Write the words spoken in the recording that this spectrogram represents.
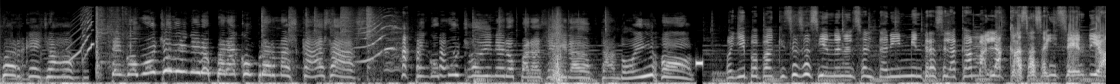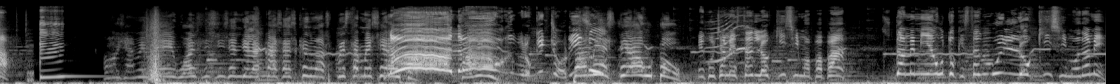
Porque yo tengo mucho dinero para comprar más casas. Tengo mucho dinero para seguir adoptando hijos. Oye, papá, ¿qué estás haciendo en el saltarín mientras en la cama la casa se incendia? Mí me da igual si se incendia la casa. Es que nomás préstame ese ¡No! auto. ¡No! ¡Pero qué chorizo! ¡Dame este auto! Escúchame, estás loquísimo, papá. Dame mi auto, que estás muy loquísimo. Dame.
